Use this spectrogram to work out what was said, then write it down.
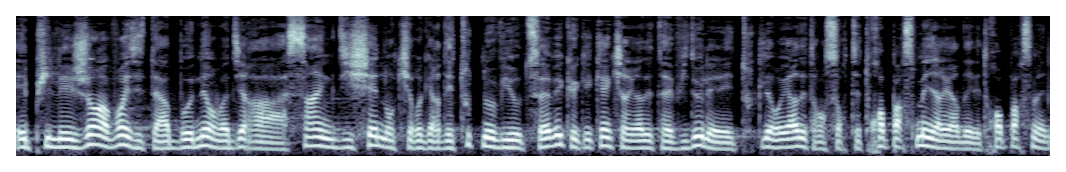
Et puis les gens avant, ils étaient abonnés, on va dire à 5 10 chaînes donc ils regardaient toutes nos vidéos. Tu savais que quelqu'un qui regardait ta vidéo, il allait toutes les regarder, tu en sortais trois par semaine, il regardait les trois par semaine.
